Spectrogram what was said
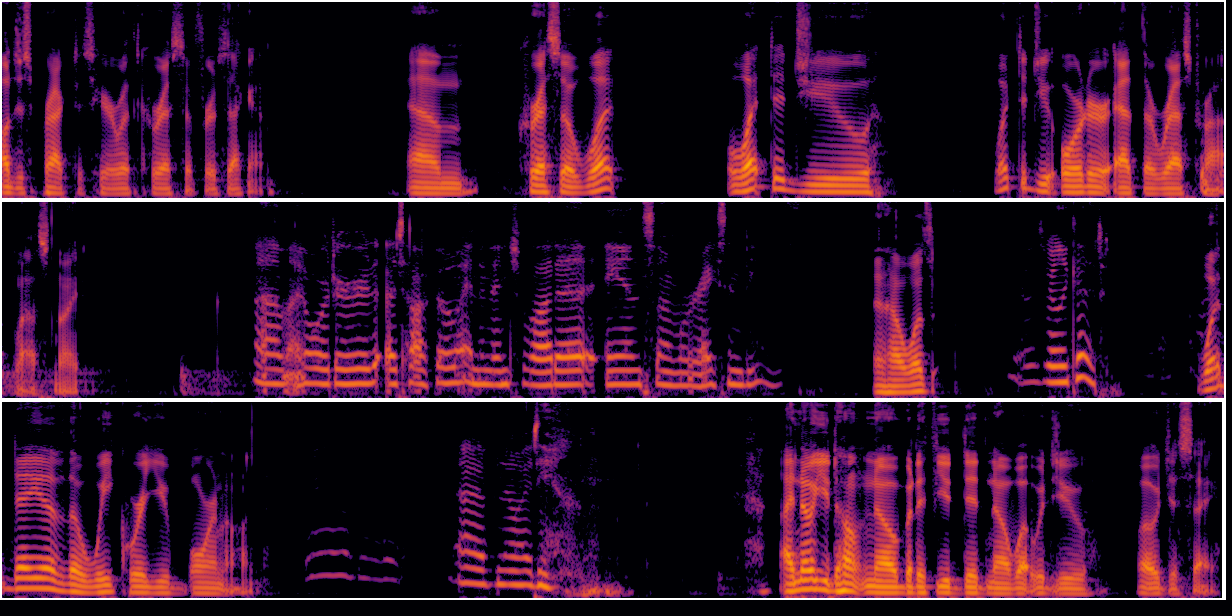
I'll just practice here with Carissa for a second. Um, Carissa, what what did you what did you order at the restaurant last night? Um, I ordered a taco and an enchilada and some rice and beans. And how was it? It was really good. What day of the week were you born on? I have no idea. I know you don't know, but if you did know, what would you what would you say?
